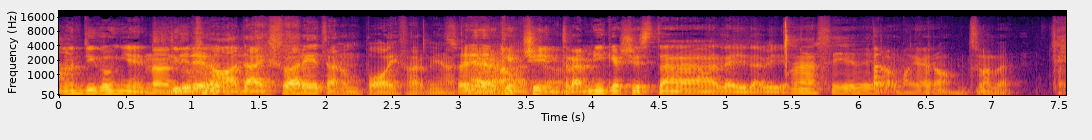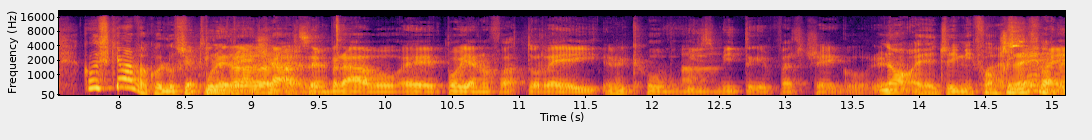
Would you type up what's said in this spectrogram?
non dico niente. Non dico dire- No, dai, su Areta non puoi farmi una Eh, no. che c'entra? Mica ci sta lei da vedere. Ah, sì, è vero. Però magari, insomma. vabbè. Come si chiamava quello Cioè, pure Ray? Charles è bravo e poi hanno fatto Ray con Will Smith che fa il cieco. No, è Jamie Foxx. Jamie Eh, Foxx. è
